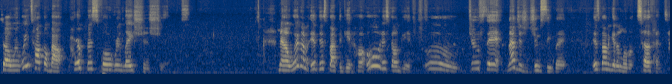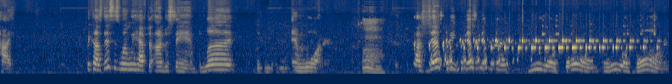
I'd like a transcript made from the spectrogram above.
So when we talk about purposeful relationships, now we're gonna if this about to get hot. Oh, this gonna get ooh juicy. Not just juicy, but it's gonna get a little tough and tight because this is when we have to understand blood and water. Mm. Because just, just because you were born and we were born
